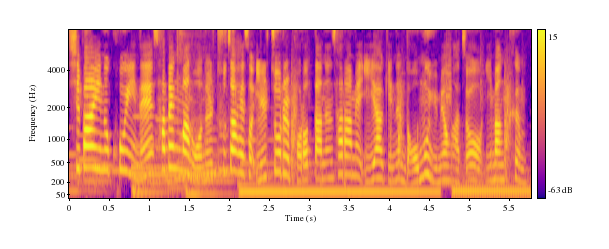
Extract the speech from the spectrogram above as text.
시바이누 코인에 400만 원을 투자해서 1조를 벌었다는 사람의 이야기는 너무 유명하죠. 이만큼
